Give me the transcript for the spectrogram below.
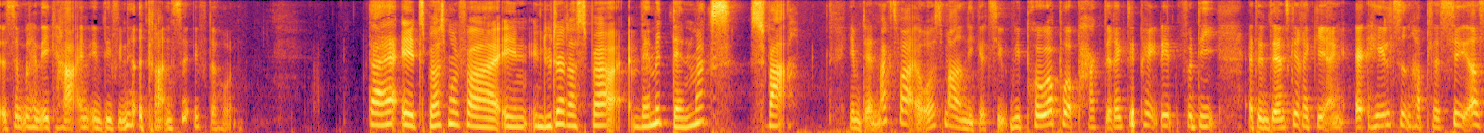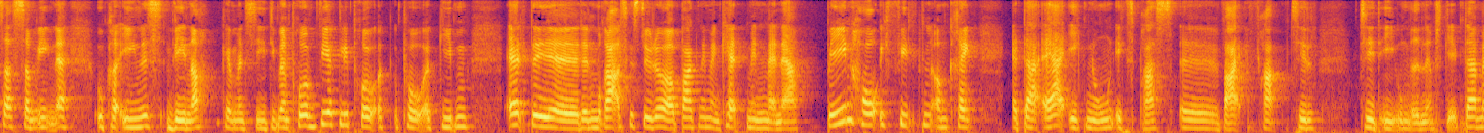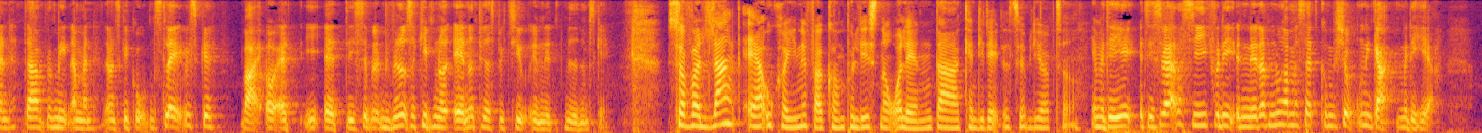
simpelthen ikke har en, en defineret grænse efterhånden. Der er et spørgsmål fra en, en lytter, der spørger, hvad med Danmarks svar? Jamen Danmarks svar er også meget negativt. Vi prøver på at pakke det rigtig pænt ind, fordi at den danske regering hele tiden har placeret sig som en af Ukraines venner, kan man sige. Man prøver virkelig på at give dem alt det, øh, den moralske støtte og opbakning, man kan, men man er benhård i filten omkring, at der er ikke nogen ekspresvej øh, vej frem til til et EU-medlemskab. Der, man, der mener man, at man skal gå den slaviske vej, og at, at det simpelthen, vi bliver nødt til at give dem noget andet perspektiv end et medlemskab. Så hvor langt er Ukraine for at komme på listen over lande, der er kandidater til at blive optaget? Jamen det, det er svært at sige, fordi netop nu har man sat kommissionen i gang med det her.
